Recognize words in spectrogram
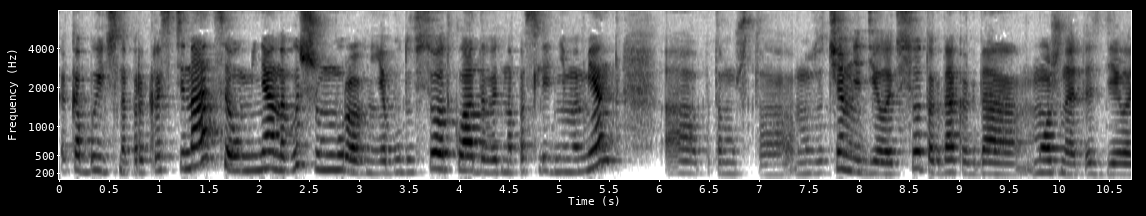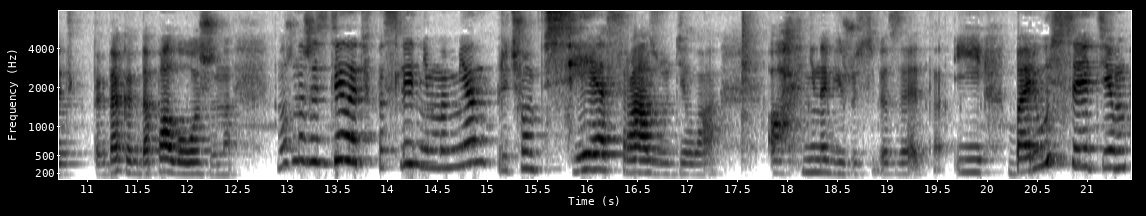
Как обычно, прокрастинация у меня на высшем уровне. Я буду все откладывать на последний момент, а, потому что, ну, зачем мне делать все тогда, когда можно это сделать, тогда, когда положено. Нужно же сделать в последний момент, причем все сразу дела. Ах, ненавижу себя за это. И борюсь с этим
